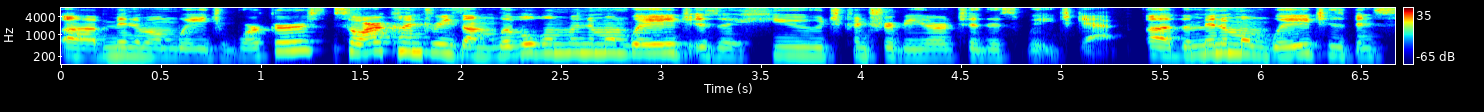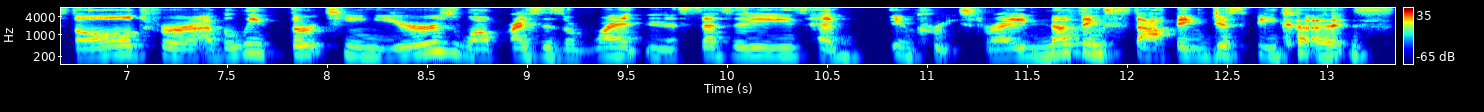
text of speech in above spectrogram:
uh, minimum wage workers. So our country's unlivable minimum wage is a huge contributor to this wage gap. uh, the minimum wage has been stalled for, I believe, 13 years while prices of rent and necessities have increased, right? Nothing's stopping just because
